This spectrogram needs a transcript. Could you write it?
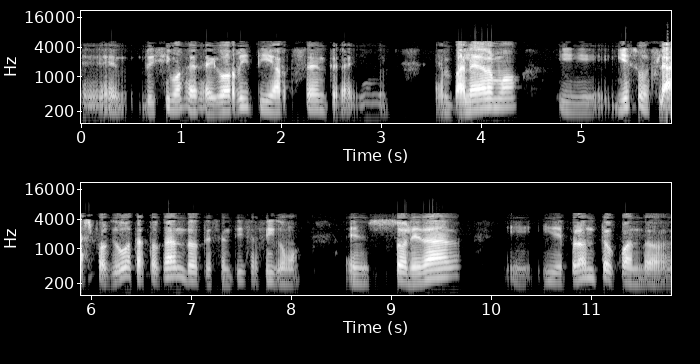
Eh, lo hicimos desde Gorriti Art Center en, en Palermo y, y, es un flash porque vos estás tocando, te sentís así como en soledad y, y, de pronto cuando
